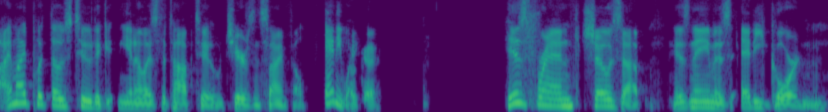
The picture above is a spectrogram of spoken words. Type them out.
I might put those two to you know as the top two. Cheers and Seinfeld. Anyway, Okay. his friend shows up. His name is Eddie Gordon.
